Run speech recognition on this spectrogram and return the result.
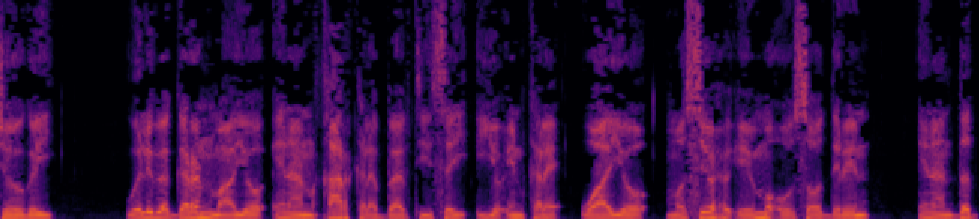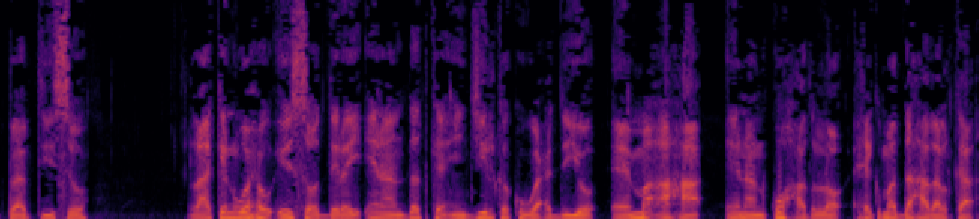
joogay. Weliba garan maayo inaan qaar kale baabtiisay iyo in kale waayo masiixu iima uu soo dirin inaan dad baabtiiso. Laakiin wuxuu ii soo diray inaan dadka injiilka ku wacdiyo ee ma aha inaan ku hadlo xigmadda hadalka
